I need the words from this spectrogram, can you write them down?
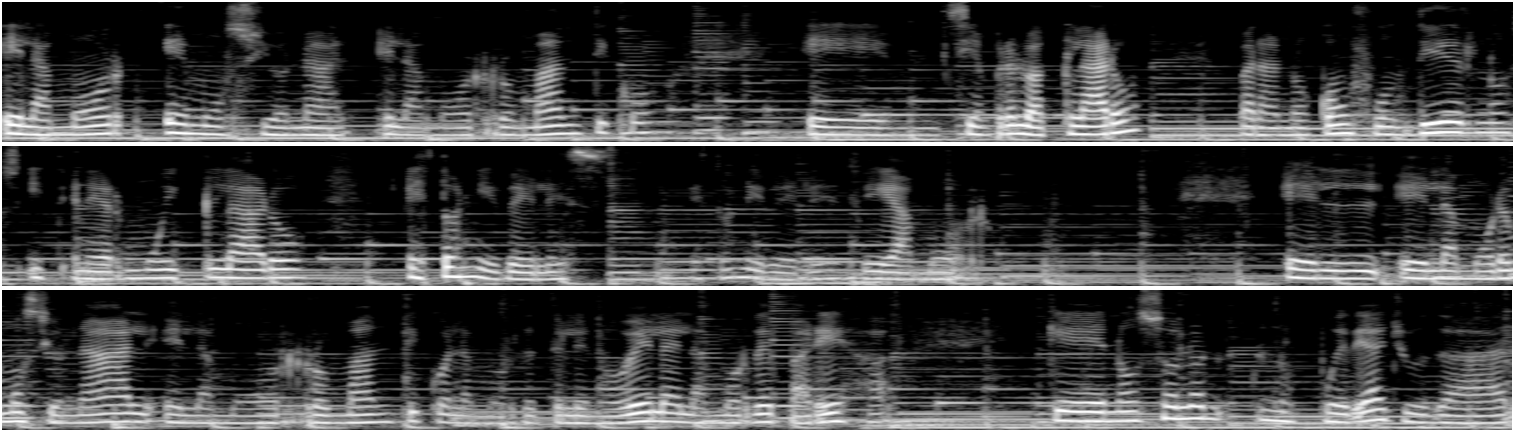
el amor emocional, el amor romántico. Eh, siempre lo aclaro, para no confundirnos y tener muy claro estos niveles, estos niveles de amor. El, amor emocional, el amor romántico, el amor de telenovela, el amor de pareja, que no solo nos puede ayudar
